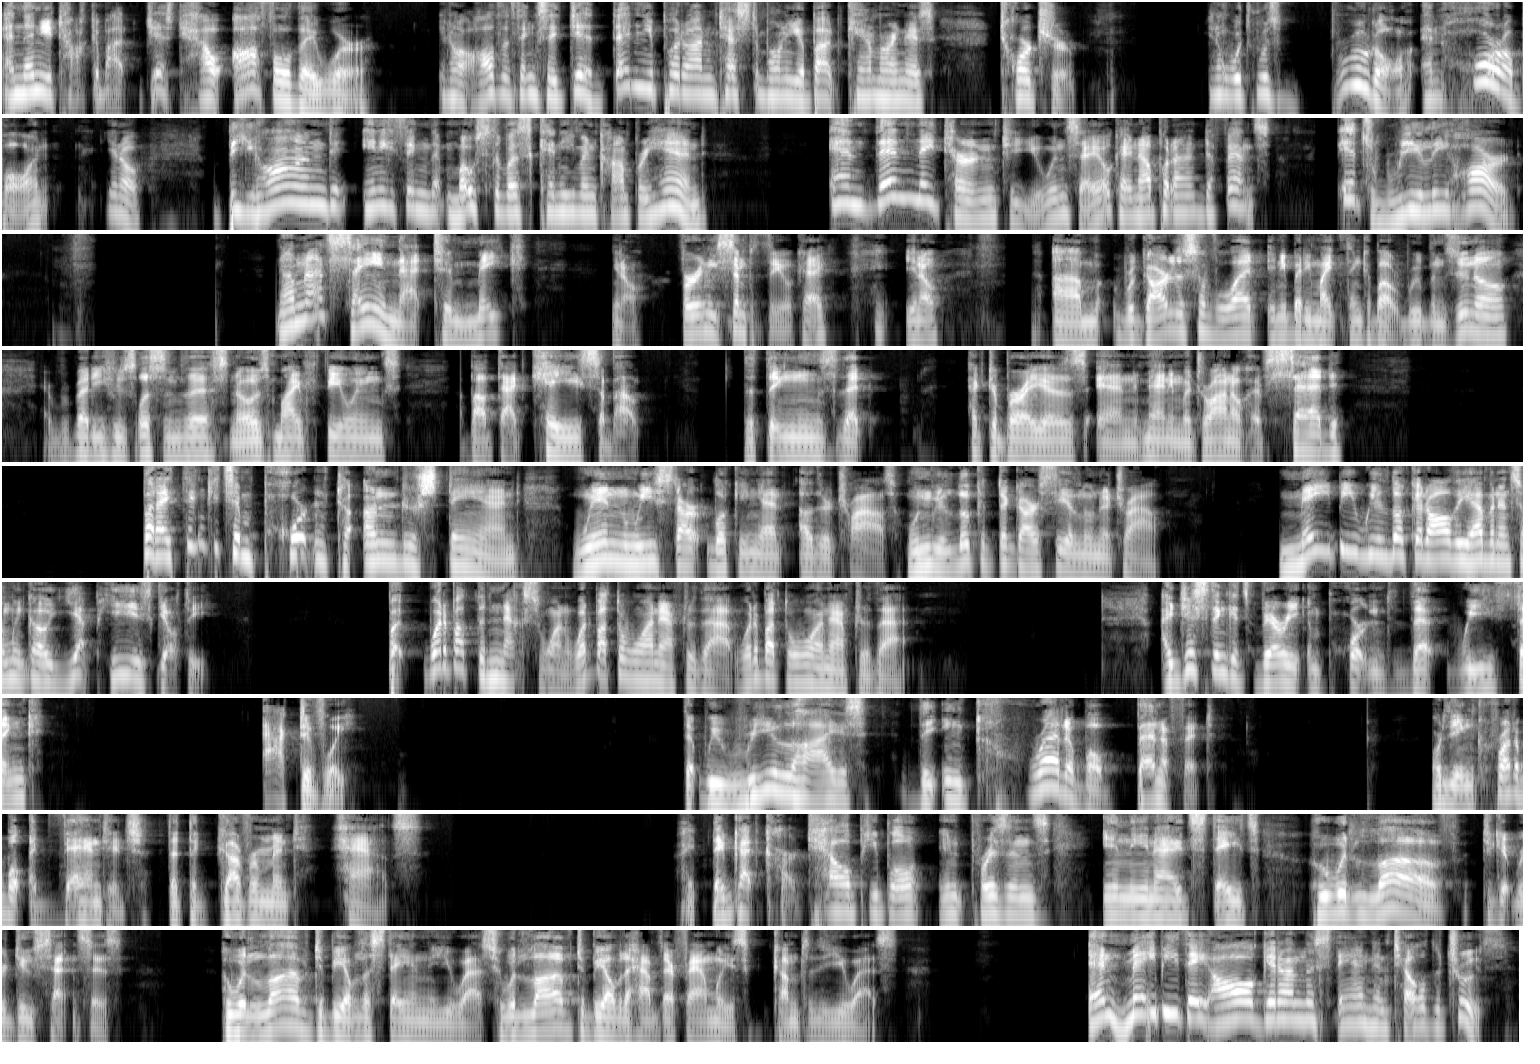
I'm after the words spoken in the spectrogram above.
And then you talk about just how awful they were, you know, all the things they did. Then you put on testimony about Camarena's torture, you know, which was brutal and horrible. And, you know, beyond anything that most of us can even comprehend. And then they turn to you and say, okay, now put on a defense. It's really hard. Now, I'm not saying that to make you know, for any sympathy, okay? You know, um, regardless of what anybody might think about Ruben Zuno, everybody who's listened to this knows my feelings about that case, about the things that Hector Berrellez and Manny Medrano have said. But I think it's important to understand when we start looking at other trials, when we look at the Garcia Luna trial, maybe we look at all the evidence and we go, yep, he is guilty. But what about the next one? What about the one after that? What about the one after that? I just think it's very important that we think actively, that we realize the incredible benefit or the incredible advantage that the government has. Right? They've got cartel people in prisons in the United States who would love to get reduced sentences, who would love to be able to stay in the US, who would love to be able to have their families come to the US. And maybe they all get on the stand and tell the truth.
